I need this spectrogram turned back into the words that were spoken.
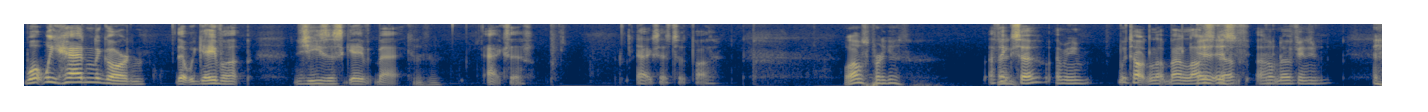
what we had in the garden that we gave up. Jesus gave it back. Mhm. Access, access to the Father. Well, that was pretty good. I think so. I mean, we talked a lot about a lot of it's- stuff. I don't know if any.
